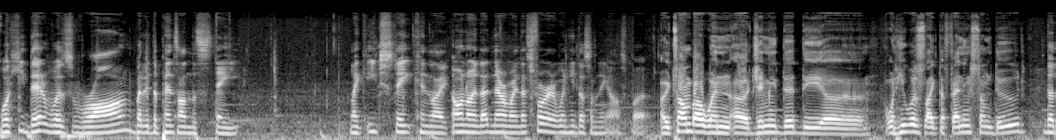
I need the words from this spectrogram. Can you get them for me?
what he did was wrong, but it depends on the state. Like each state can like, oh no, that never mind. That's for when he does something else. But are you talking about when uh, Jimmy did the uh, when he was like defending some dude? The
